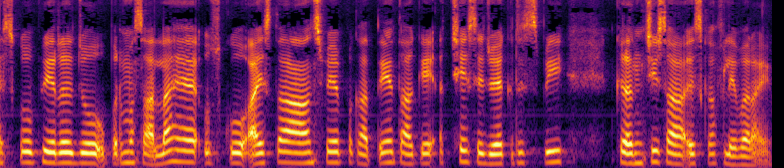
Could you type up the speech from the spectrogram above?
इसको फिर जो ऊपर मसाला है, उसको आहिस्ता आँच पे पकाते हैं ताकि अच्छे से जो है क्रिस्पी क्रंची सा इसका फ्लेवर आए।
